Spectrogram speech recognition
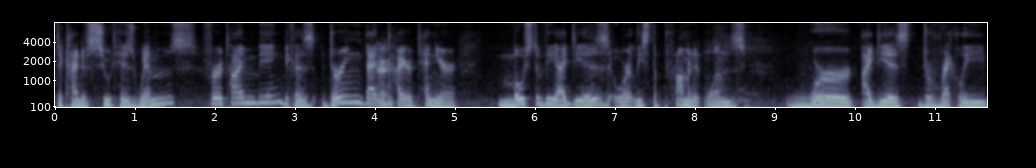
to kind of suit his whims for a time being because during that okay. entire tenure, most of the ideas, or at least the prominent ones, were ideas directly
